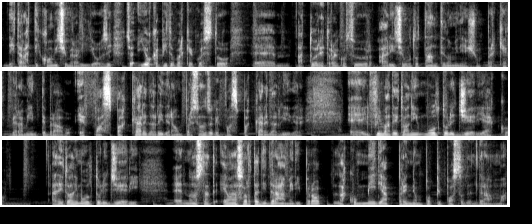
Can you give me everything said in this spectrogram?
dei tratti comici meravigliosi. Cioè, io ho capito perché questo eh, attore Troy Kotsur ha ricevuto tante nomination, perché è veramente bravo e fa spaccare da ridere, ha un personaggio che fa spaccare da ridere. Eh, il film ha dei toni molto leggeri, ecco, ha dei toni molto leggeri, eh, nonostante è una sorta di dramedy, però la commedia prende un po' più posto del dramma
